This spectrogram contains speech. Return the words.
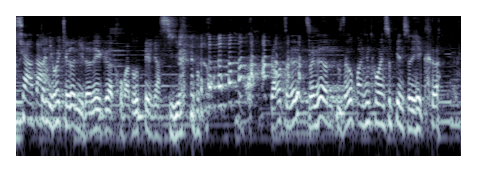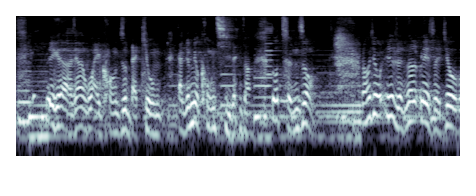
吓到对，。你会觉得你的那个头发都被人家吸了。然后整个 整个整个房间突然是变成一个一个好像外空，就是 vacuum，感觉没有空气的，你知道，多沉重。然后就一忍着泪水就，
